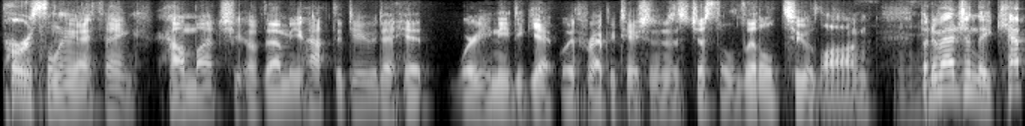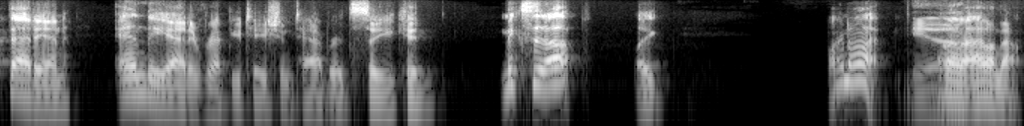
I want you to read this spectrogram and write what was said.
personally, I think how much of them you have to do to hit where you need to get with reputation is just a little too long. Mhm. But imagine they kept that in and they added reputation tabards so you could mix it up. Like, why not? yeah, Uh, I don't know.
